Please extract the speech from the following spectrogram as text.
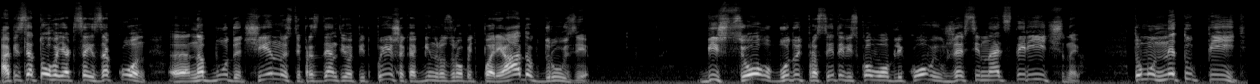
А після того, як цей закон е, набуде чинності, президент його підпише, Кабмін розробить порядок, друзі. Більш всього будуть просити військово-обліковий вже в 17-річних. Тому не тупіть,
